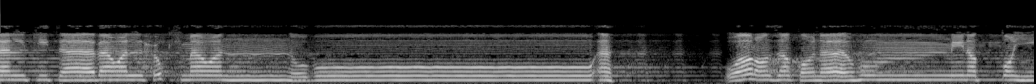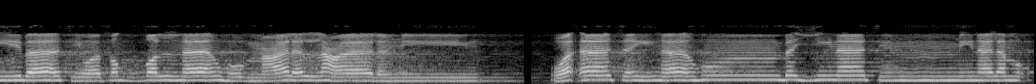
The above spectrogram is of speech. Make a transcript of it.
الكتاب والحكم والنبوءة ورزقناهم من الطيبات وفضلناهم على العالمين وآتيناهم بينات من الأمر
